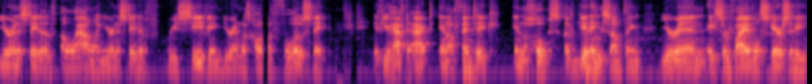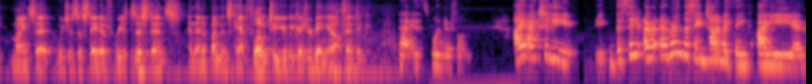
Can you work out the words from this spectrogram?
you're in a state of allowing you're in a state of receiving you're in what's called a flow state if you have to act inauthentic in the hopes of getting something you're in a survival scarcity mindset, which is a state of resistance, and then abundance can't flow to you because you're being inauthentic. That is wonderful. I actually, the same around the same time, I think I um,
